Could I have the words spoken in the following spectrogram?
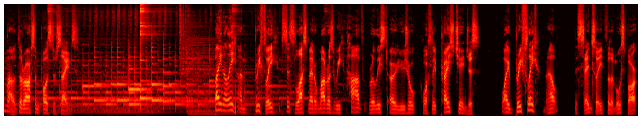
well, there are some positive signs. Finally, and briefly, since the last Metal Matters, we have released our usual quarterly price changes. Why briefly? Well, essentially, for the most part,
